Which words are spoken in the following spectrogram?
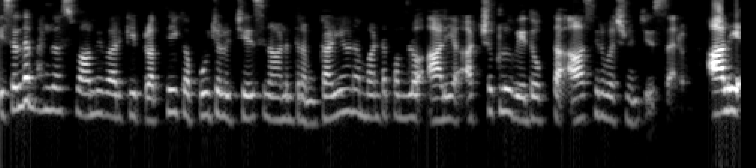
ఈ సందర్భంగా స్వామి వారికి ప్రత్యేక పూజలు చేసిన అనంతరం కళ్యాణ మండపంలో ఆలయ అర్చకులు వేదోక్త ఆశీర్వచనం చేశారు. ఆలయ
